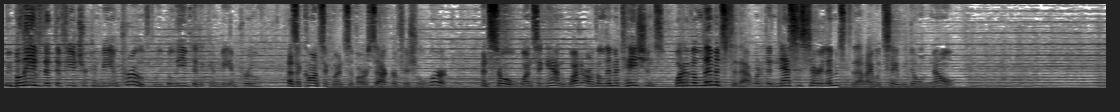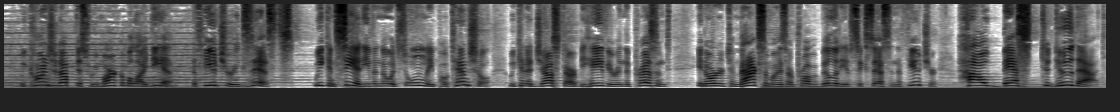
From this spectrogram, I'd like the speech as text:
We believe that the future can be improved. We believe that it can be improved as a consequence of our sacrificial work. And so, once again, what are the limitations? What are the limits to that? What are the necessary limits to that? I would say we don't know. We conjured up this remarkable idea the future exists. We can see it even though it's only potential. We can adjust our behavior in the present in order to maximize our probability of success in the future. How best to do that?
